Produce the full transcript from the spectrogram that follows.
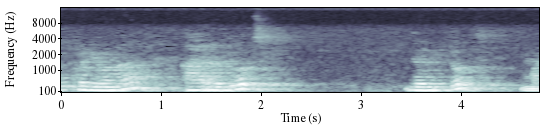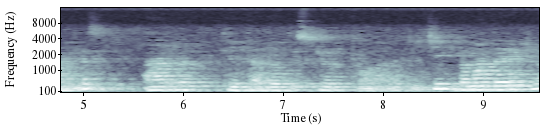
equal ይሆናል R dot minus R theta dot square ትሆናለች። እቺ በማን direction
